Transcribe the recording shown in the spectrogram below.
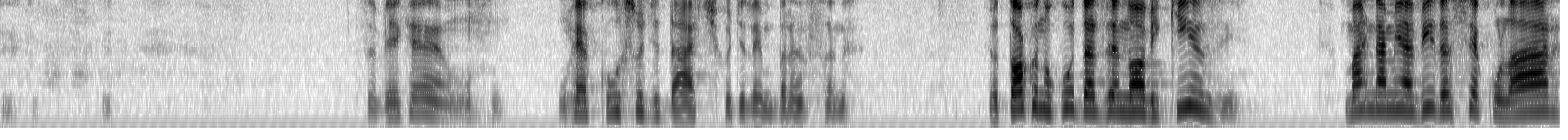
Você vê que é um, um recurso didático de lembrança, né? Eu toco no culto da 19 e 15, mas na minha vida secular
